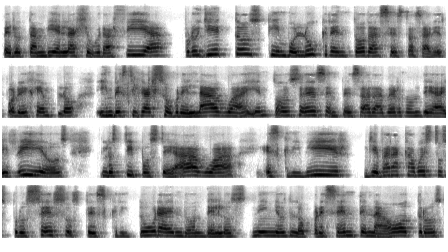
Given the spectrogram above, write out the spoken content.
pero también la geografía, proyectos que involucren todas estas áreas. Por ejemplo, investigar sobre el agua y entonces empezar a ver dónde hay ríos, los tipos de agua, escribir, llevar a cabo estos procesos de escritura en donde los niños lo presenten a otros,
